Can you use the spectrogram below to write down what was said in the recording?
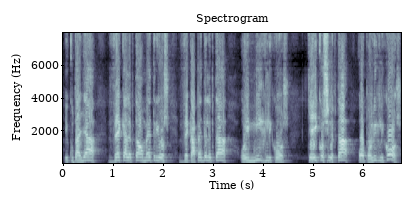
η κουταλιά, 10 λεπτά ο μέτριος, 15 λεπτά ο ημίγλικος και 20 λεπτά ο πολύ γλυκός.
